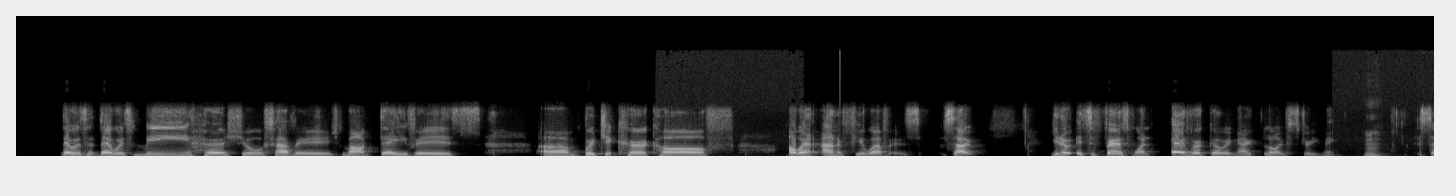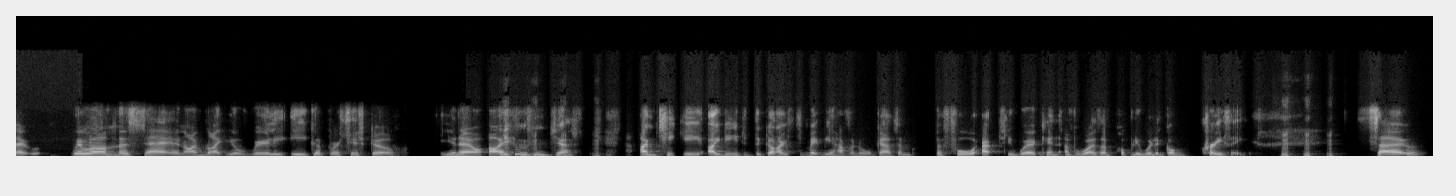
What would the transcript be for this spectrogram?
there was there was me, Herschel Savage, Mark Davis, um, Bridgette Kerkove, oh, and, and a few others. So, you know, it's the first one ever going out live streaming. Mm. So we're on the set, and I'm like your really eager British girl. You know, I'm just, I'm cheeky. I needed the guys to make me have an orgasm before actually working. Otherwise, I probably would have gone crazy. so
